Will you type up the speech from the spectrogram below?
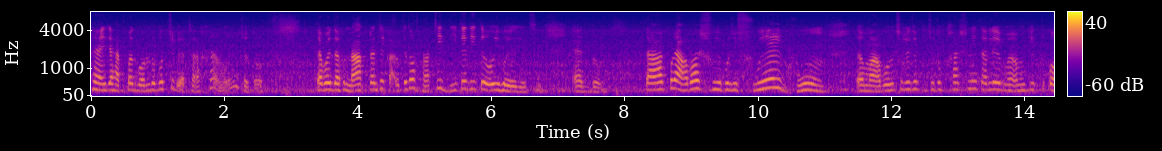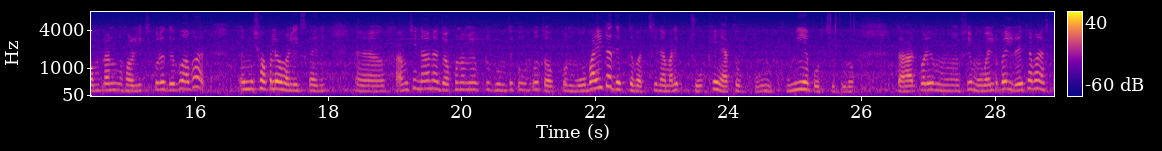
হ্যাঁ এই যে হাত পাত বন্ধ করছি, ব্যথা। হ্যাঁ বুঝেছ তো। তারপরে দেখো নাক টানছে কালকে তো হাঁচি দিতে দিতে ওই হয়ে গেছি, একদম। তারপরে আবার শুয়ে পড়েছি শুয়ে ঘুম। তা মা বলছিল যে, কিছু তো খাসনি, তাহলে আমি কি একটু কমপ্লান হরলিক্স করে দেবো আবার? এমনি সকালেও হরলিক্স খাইনি। আমি বলছি, না না, যখন আমি একটু ঘুম থেকে উঠবো তখন মোবাইলটা দেখতে পাচ্ছি না মানে চোখে এত ঘুম, ঘুমিয়ে পড়ছি পুরো। তারপরে সে মোবাইল টোবাইল রেখে আমার আজকে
